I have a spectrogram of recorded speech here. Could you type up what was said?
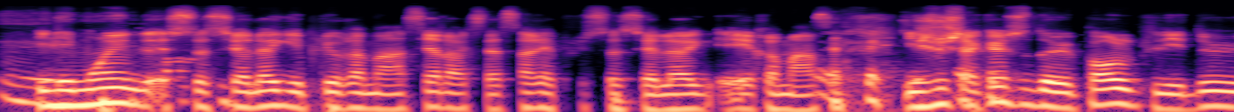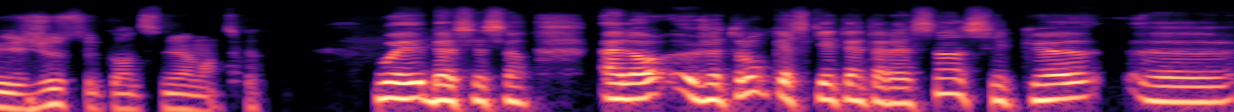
il est moins sociologue et plus romancier, alors que sa sœur est plus sociologue et romancier. Ils jouent chacun sur deux pôles, puis les deux jouent sur le continuum, en tout cas. Oui, ben c'est ça. Alors, je trouve que ce qui est intéressant, c'est qu'il euh,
